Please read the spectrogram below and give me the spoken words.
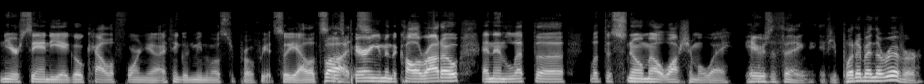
near San Diego, California, I think would be the most appropriate. So, yeah, let's, but, let's bury him in the Colorado and and then let the let the snow melt wash him away. Here's the thing: if you put him in the river,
